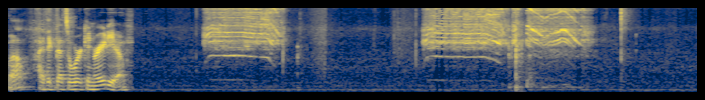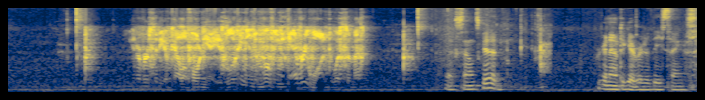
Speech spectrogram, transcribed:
Well, I think that's a working radio. That sounds good. We're gonna have to get rid of these things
